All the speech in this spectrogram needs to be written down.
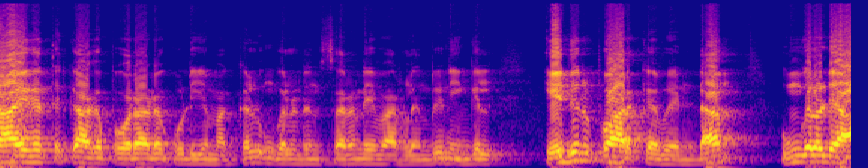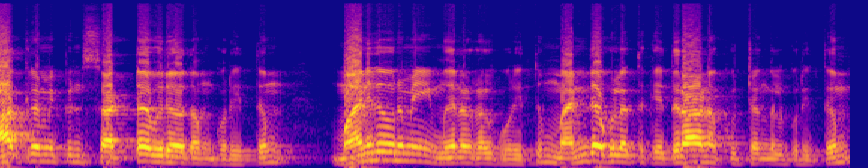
தாயகத்திற்காக போராடக்கூடிய மக்கள் உங்களுடன் சரணடைவார்கள் என்று நீங்கள் எதிர்பார்க்க வேண்டாம். உங்களுடைய ஆக்கிரமிப்பின் சட்டவிரோதம் குறித்தும் மனித உரிமை மீறல்கள் குறித்தும் மனித குலத்துக்கு எதிரான குற்றங்கள் குறித்தும்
